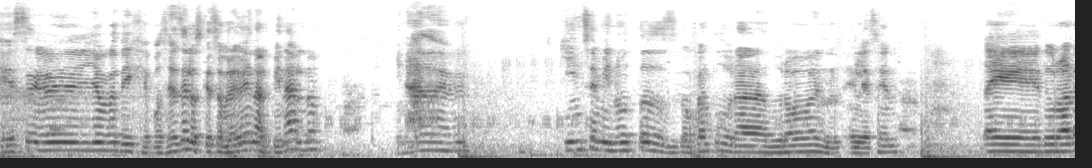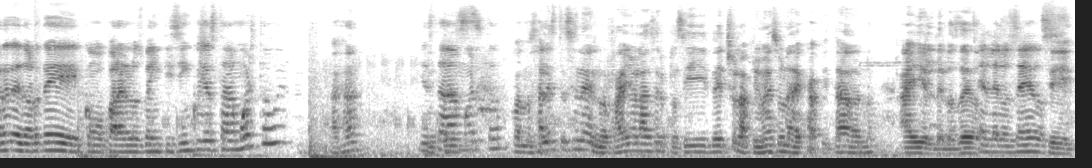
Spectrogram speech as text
Este güey, yo dije, pues es de los que sobreviven al final, ¿no? Y nada, güey. 15 minutos, ¿o cuánto dura, duró en, en la escena? Eh, duró alrededor de como para los 25 ya estaba muerto, güey. Ajá. Ya estaba Entonces, muerto. Cuando sale esta escena de los rayos láser, pues sí, de hecho la primera es una decapitada, ¿no? Ahí, el de los dedos. El de los dedos. Sí.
